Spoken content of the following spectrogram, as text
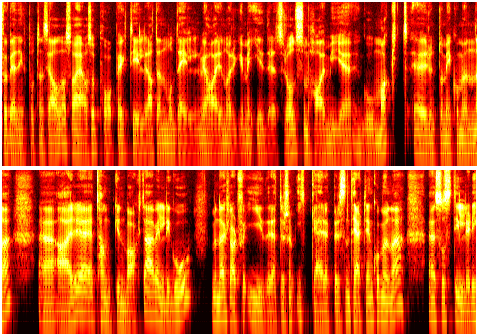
forbedringspotensial. og så har jeg også påpekt tidligere at den modellen vi har i Norge med idrettsråd, som har har mye god makt rundt om i kommunene, er tanken bak det er veldig god. Men det er klart for idretter som ikke er representert i en kommune, så stiller de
